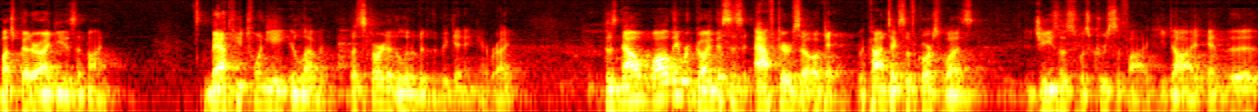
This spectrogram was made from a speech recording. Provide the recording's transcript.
much better ideas than mine. Matthew 28 11. Let's start at a little bit at the beginning here, right? Because now, while they were going, this is after, so, okay, the context, of course, was Jesus was crucified, he died, and the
